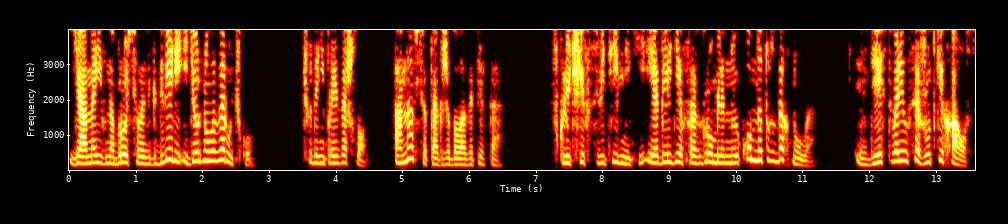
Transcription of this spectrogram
Я наивно бросилась к двери и дернула за ручку. Чудо не произошло. Она все так же была заперта. Включив светильники и оглядев разгромленную комнату, вздохнула. Здесь творился жуткий хаос,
